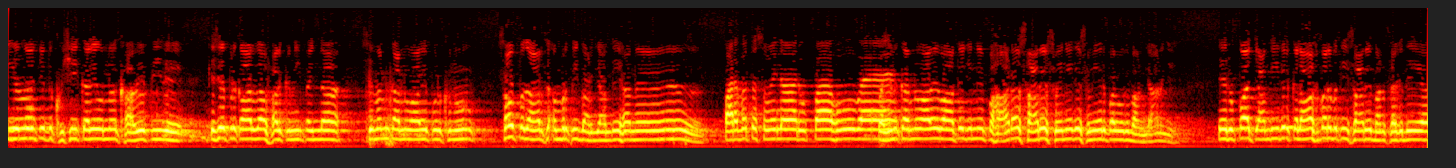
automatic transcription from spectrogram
ਜਿੰਨਾ ਚਿਤ ਖੁਸ਼ੀ ਕਰੇ ਉਹਨਾਂ ਖਾਵੇ ਪੀਵੇ। ਕਿਸੇ ਪ੍ਰਕਾਰ ਦਾ ਫ਼ਰਕ ਨਹੀਂ ਪੈਂਦਾ। ਸਿਮਰਨ ਕਰਨ ਵਾਲੇ ਪੁਰਖ ਨੂੰ ਸਭ ਪਦਾਰਥ ਅੰਮ੍ਰਿਤ ਹੀ ਬਣ ਜਾਂਦੇ ਹਨ। ਪਰਬਤ ਸੋਇਨਾ ਰੂਪਾ ਹੋਵੇ। ਭਜਨ ਕਰਨ ਵਾਲੇ ਵਾਸਤੇ ਜਿੰਨੇ ਪਹਾੜ ਆ ਸਾਰੇ ਸੋਨੇ ਦੇ ਸਮੇਰ ਪਰਬਤ ਬਣ ਜਾਣਗੇ। ਤੇ ਰੂਪਾ ਚਾਂਦੀ ਦੇ ਕਲਾਸ ਪਰਬਤ ਹੀ ਸਾਰੇ ਬਣ ਸਕਦੇ ਆ।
